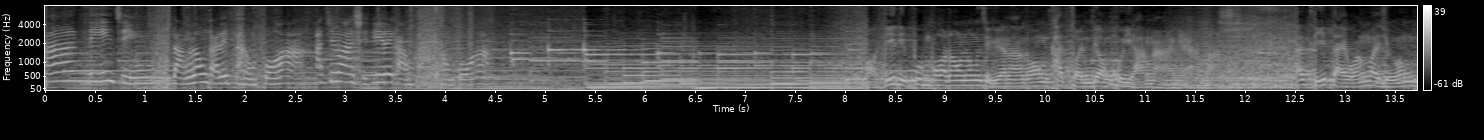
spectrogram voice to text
他你以前人拢给你捧盘啊，啊今晚是你咧讲捧盘啊。哦，伫日本普通拢是跟他讲较尊重几行啊，尔嘛。啊，伫台湾我想讲，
